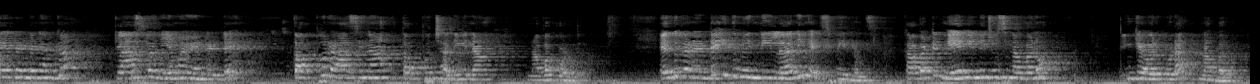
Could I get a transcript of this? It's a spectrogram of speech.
ఏంటంటే కనుక క్లాస్లో నియమం ఏంటంటే తప్పు రాసినా తప్పు చదివినా నవ్వకూడదు. ఎందుకనంటే ఇది నీ- నీ లెర్నింగ్ ఎక్స్పీరియన్స్ కాబట్టి నేను నిన్ను చూసి నవ్వను ఇంకెవరు కూడా నవ్వరు.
